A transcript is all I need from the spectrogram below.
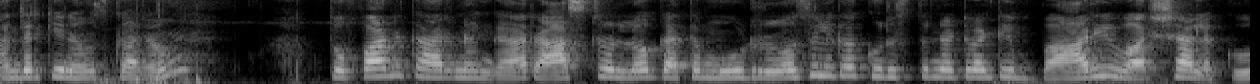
అందరికీ నమస్కారం. తుఫాను కారణంగా రాష్ట్రంలో గత మూడు రోజులుగా కురుస్తున్నటువంటి భారీ వర్షాలకు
